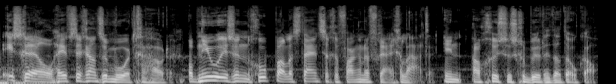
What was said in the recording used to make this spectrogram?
Israël heeft zich aan zijn woord gehouden. Opnieuw is een groep Palestijnse gevangenen vrijgelaten. In augustus gebeurde dat ook al.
